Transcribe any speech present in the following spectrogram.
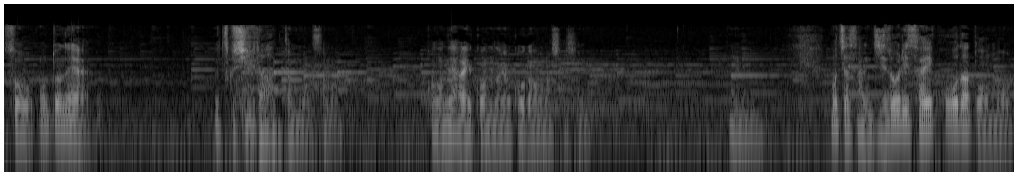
そうほんとね美しいなって思うそのこのねアイコンの横顔の写真うんもちゃさん自撮り最高だと思う。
